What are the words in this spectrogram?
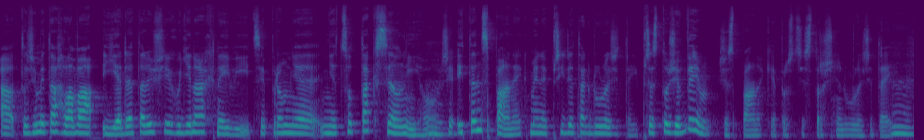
A to, že mi ta hlava jede tady v těch hodinách nejvíc, je pro mě něco tak silného, hmm. že i ten spánek mi nepřijde tak důležitý. Přestože vím, že spánek je prostě strašně důležitý. Hmm.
